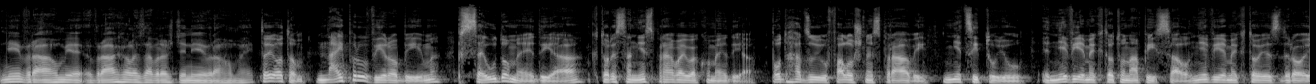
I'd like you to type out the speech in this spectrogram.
Nie vrahom je vrah, ale zavraždený je vrahom. Hej? To je o tom. Najprv vyrobím pseudomédia, ktoré sa nesprávajú ako média. Podhadzujú falošné správy, necitujú, nevieme, kto to napísal, nevieme, kto je zdroj.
